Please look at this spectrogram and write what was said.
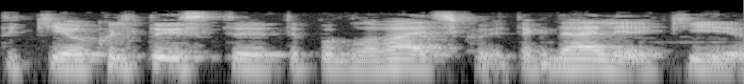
такі окультисти, типу Блаватського і так далі, які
